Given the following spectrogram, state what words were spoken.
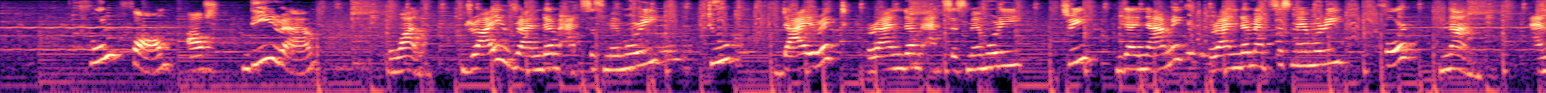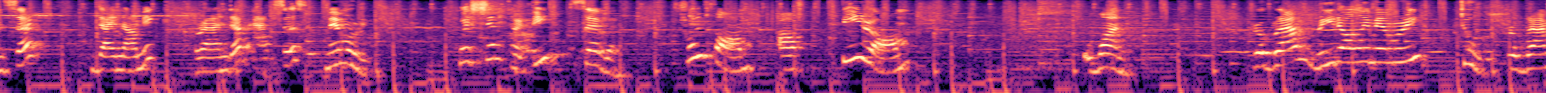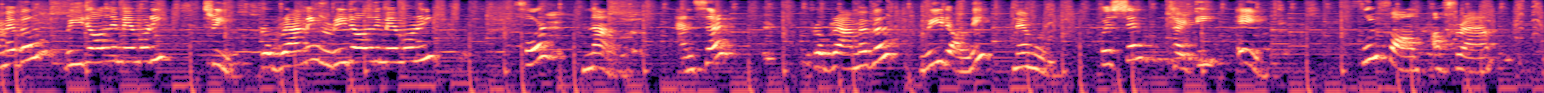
Full form of DRAM 1. Drive random access memory 2. Direct random access memory 3. Dynamic random access memory 4. None. Answer Dynamic random access memory. Question 37. Full form of PROM 1. Program read-only memory 2. Programmable read-only memory 3. Programming read-only memory 4. None. Answer Programmable read-only memory. Question 38. Full form of RAM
